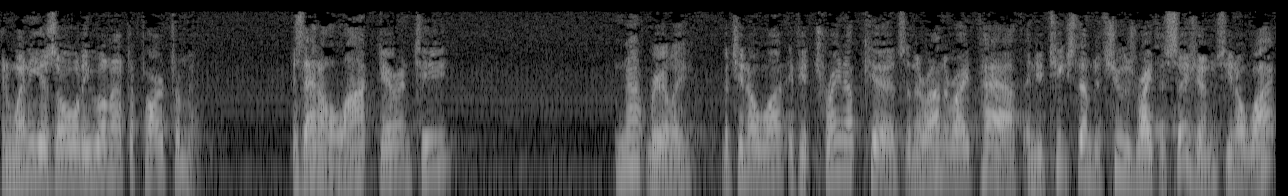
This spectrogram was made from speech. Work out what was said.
And when he is old, he will not depart from it. Is that a lock guarantee? Not really. But you know what? If you train up kids and they're on the right path and you teach them to choose right decisions, you know what?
